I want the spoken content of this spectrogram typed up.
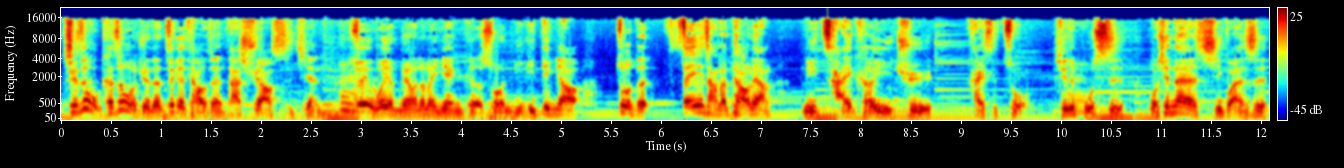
其实我，可是我觉得这个调整它需要时间，嗯，所以我也没有那么严格说你一定要做的非常的漂亮，你才可以去开始做。其实不是，我现在的习惯是，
